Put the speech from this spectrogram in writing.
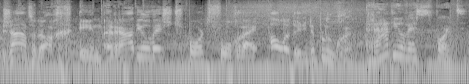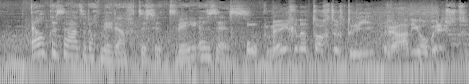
Zaterdag in Radio West Sport volgen wij alle drie de ploegen. Radio West Sport. Elke zaterdagmiddag tussen 2 en 6. Op 89.3 Radio West.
